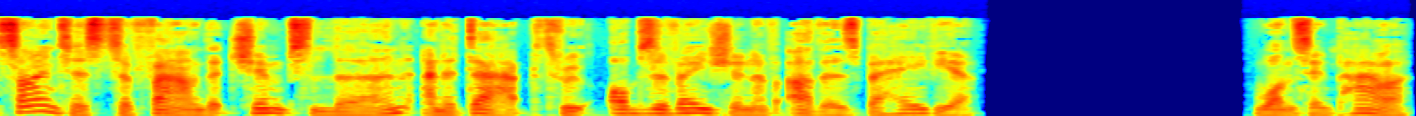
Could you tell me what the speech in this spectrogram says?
scientists have found that chimps learn and adapt through observation of others' behavior. Once in power,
